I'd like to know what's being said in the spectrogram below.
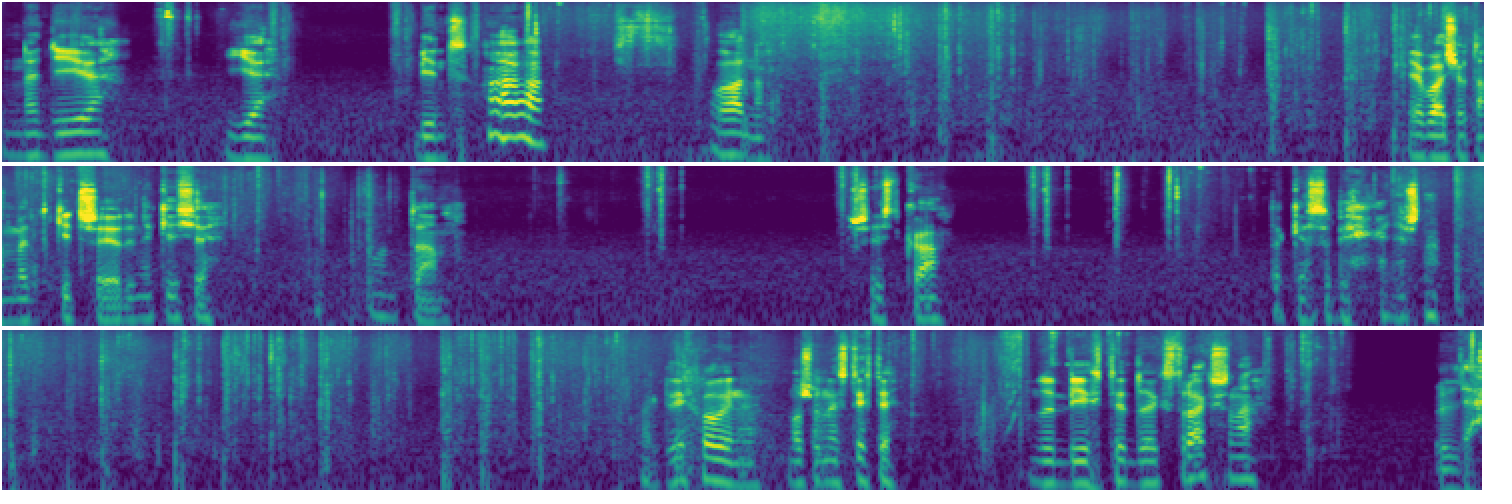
Надія є. Бінт. Ха-ха. Ладно. Я бачив там медкіт ще один якийсь є. Вон там. 6К. Таке собі, звісно. Так, дві хвилини. Можу не встигти добігти до екстракшена. Бля.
